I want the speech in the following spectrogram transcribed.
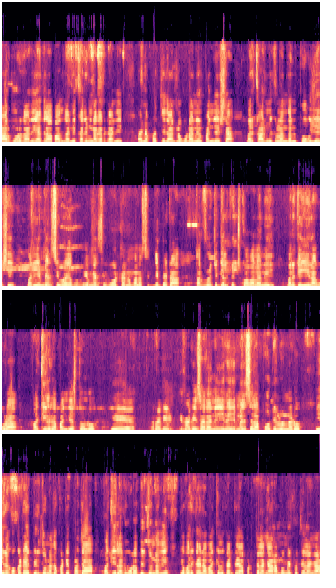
ఆర్మూర్ కానీ ఆదిలాబాద్ కానీ కరీంనగర్ కానీ ఆయన ప్రతి దాంట్లో కూడా నేను పనిచేసిన మరి కార్మికులందరిని పోగు చేసి మరి ఎమ్మెల్సీ ఎమ్మెల్సీ ఓట్లను మన సిద్దిపేట తరఫు నుంచి గెలిపించుకోవాలని మనకి ఈయన కూడా వకీలుగా పనిచేస్తుండు. ఈ రవి రవి సార్ అని ఈయన ఎమ్మెల్సీల పోటీలు ఉన్నాడు. ఈయనకు ఒకటే బిరుదున్నది ఒకటి ప్రజా వకీలను కూడా బిరుదున్నది ఎవరికైనా వకీలు కంటే అప్పుడు తెలంగాణ మూమెంట్ తెలంగాణ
